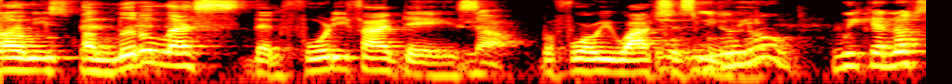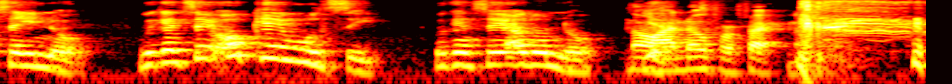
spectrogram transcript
a, a little less than forty five days No. before we watch this we movie. don't know. We cannot say no. We can say okay, we'll see. We can say I don't know. No, Yeah. I know for a fact. No.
